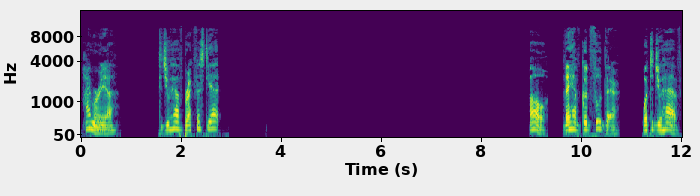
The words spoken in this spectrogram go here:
Hi, Maria. Did you have breakfast yet? Oh, they have good food there. What did you have?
